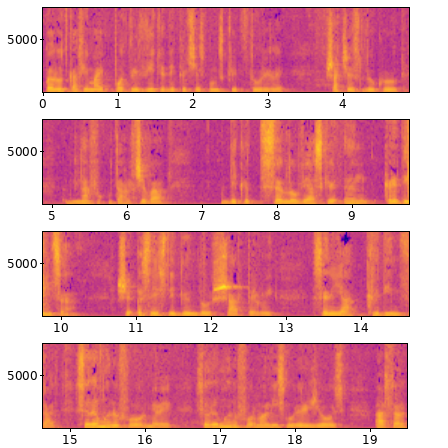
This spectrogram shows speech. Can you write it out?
părut ca fi mai potrivite decât ce spun Scripturile și acest lucru n-a făcut altceva decât să lovească în credință. Și ăsta este gândul șarpelui, să ne ia credința, să rămână formele, să rămână formalismul religios. Asta,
